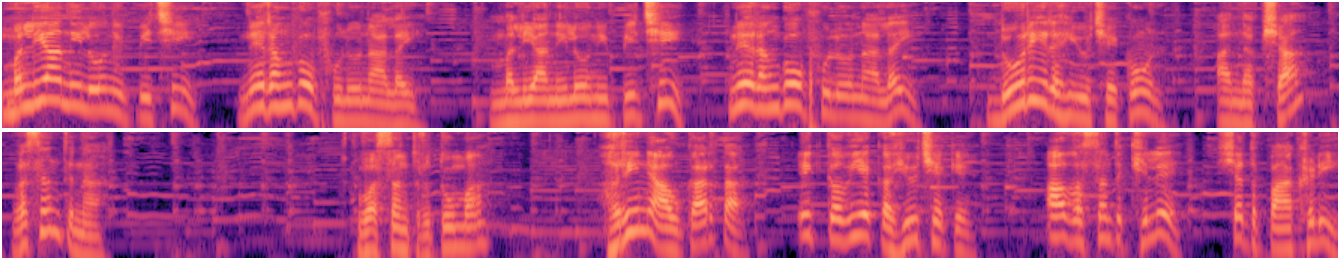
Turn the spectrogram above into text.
મલિયા નીલોની પીછી ને રંગો ફૂલોના લઈ. મલિયા નીલોની પીછી ને રંગો ફૂલોના લઈ. દોરી રહ્યું છે કોણ? આ નકશા વસંતના. વસંત ઋતુમાં હરીને આવકારતા એક કવિએ કહ્યું છે કે, આ વસંત ખીલે શત પાંખડી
